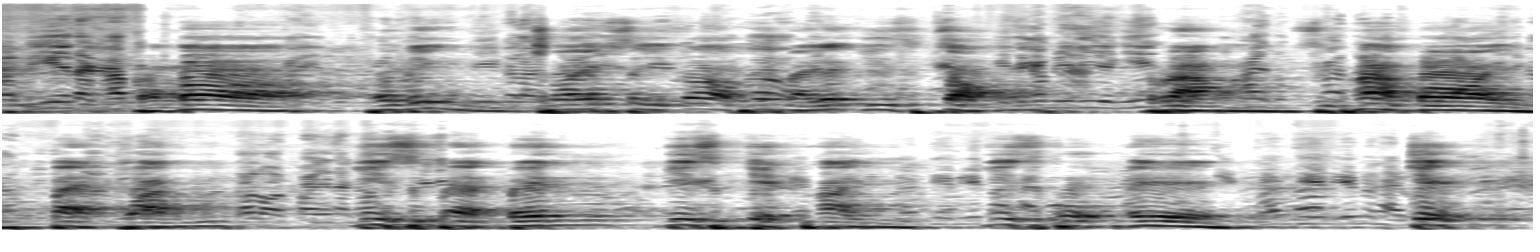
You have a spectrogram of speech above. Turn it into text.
วันนี้นะครับแล้วก็โทนิ่งชอยซีก็เพิ่มหมายเลขกิจกรรมดีๆอย่างนี้22รังขอให้ทุกท่าน15บอย8ขวัญตลอดไปนะครับ28เบนซ์ 27ไทย26เอ7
